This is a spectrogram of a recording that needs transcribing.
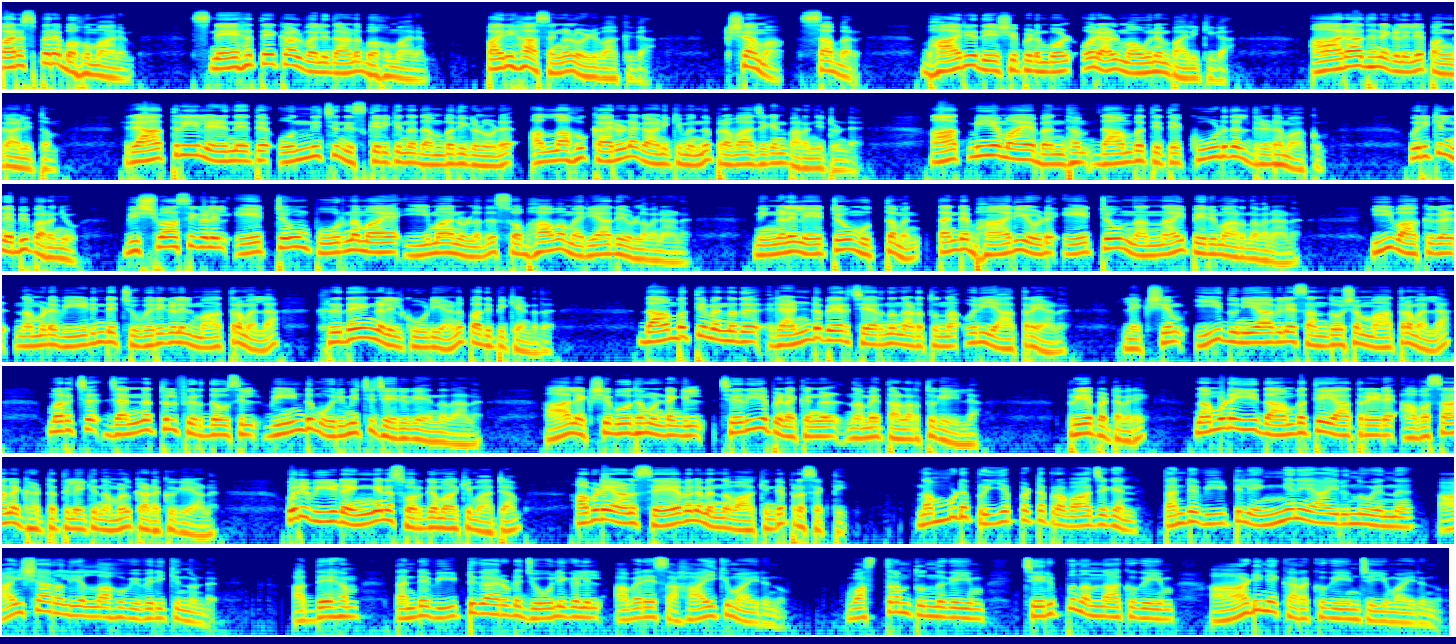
പരസ്പര ബഹുമാനം. സ്നേഹത്തേക്കാൾ വലുതാണ് ബഹുമാനം. പരിഹാസങ്ങൾ ഒഴിവാക്കുക. ക്ഷമ സബർ. ഭാര്യ ദേഷ്യപ്പെടുമ്പോൾ ഒരാൾ മൗനം പാലിക്കുക. ആരാധനകളിലെ പങ്കാളിത്തം. രാത്രിയിൽ എഴുന്നേറ്റ് ഒന്നിച്ചു നിസ്കരിക്കുന്ന ദമ്പതികളോട് അള്ളാഹു കരുണ കാണിക്കുമെന്ന് പ്രവാചകൻ പറഞ്ഞിട്ടുണ്ട്. ആത്മീയമായ ബന്ധം ദാമ്പത്യത്തെ കൂടുതൽ ദൃഢമാക്കും. ഒരിക്കൽ നബി പറഞ്ഞു വിശ്വാസികളിൽ ഏറ്റവും പൂർണമായ ഈമാനുള്ളത് സ്വഭാവമര്യാദയുള്ളവനാണ്. നിങ്ങളിൽ ഏറ്റവും ഉത്തമൻ തന്റെ ഭാര്യയോട് ഏറ്റവും നന്നായി പെരുമാറുന്നവനാണ്. ഈ വാക്കുകൾ നമ്മുടെ വീടിന്റെ ചുവരുകളിൽ മാത്രമല്ല ഹൃദയങ്ങളിൽ കൂടിയാണ് പതിപ്പിക്കേണ്ടത്. ദാമ്പത്യമെന്നത് രണ്ടുപേർ ചേർന്ന് നടത്തുന്ന ഒരു യാത്രയാണ്. ലക്ഷ്യം ഈ ദുനിയാവിലെ സന്തോഷം മാത്രമല്ല മറിച്ച് ജന്നത്തുൽ ഫിർദൌസിൽ വീണ്ടും ഒരുമിച്ച് ചേരുകയെന്നതാണ് ആ ലക്ഷ്യബോധമുണ്ടെങ്കിൽ ചെറിയ പിണക്കങ്ങൾ നമ്മെ തളർത്തുകയില്ല. പ്രിയപ്പെട്ടവരെ നമ്മുടെ ഈ ദാമ്പത്യയാത്രയുടെ അവസാന ഘട്ടത്തിലേക്ക് നമ്മൾ കടക്കുകയാണ്. ഒരു വീട് എങ്ങനെ സ്വർഗമാക്കി മാറ്റാം? അവിടെയാണ് സേവനമെന്ന വാക്കിന്റെ പ്രസക്തി. നമ്മുടെ പ്രിയപ്പെട്ട പ്രവാചകൻ തന്റെ വീട്ടിൽ എങ്ങനെയായിരുന്നു എന്ന് ആയിഷ റലിയല്ലാഹു വിവരിക്കുന്നുണ്ട്. അദ്ദേഹം തന്റെ വീട്ടുകാരുടെ ജോലികളിൽ അവരെ സഹായിക്കുമായിരുന്നു. വസ്ത്രം തുന്നുകയും ചെരുപ്പ് നന്നാക്കുകയും ആടിനെ കറക്കുകയും ചെയ്യുമായിരുന്നു.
